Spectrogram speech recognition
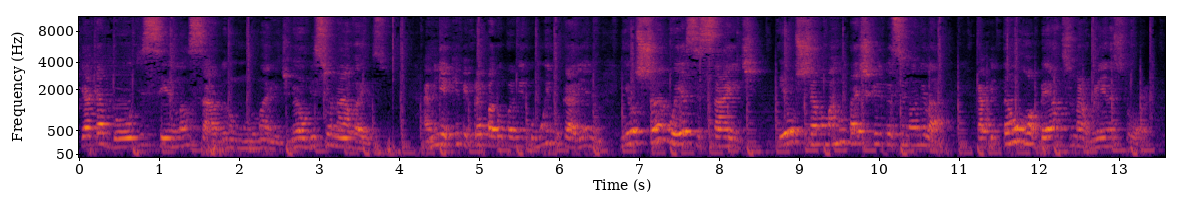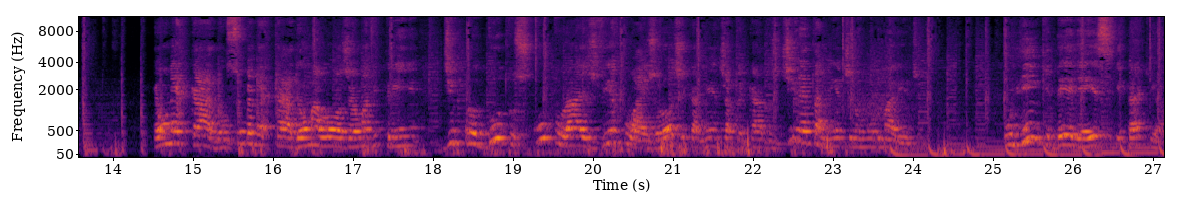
que acabou de ser lançado no mundo marítimo. Eu ambicionava isso. A minha equipe preparou para mim com muito carinho e eu chamo esse site, eu chamo, mas não está escrito esse nome lá, Capitão Roberto Marine Store. É um mercado, é um supermercado, é uma loja, é uma vitrine de produtos culturais virtuais, logicamente aplicados diretamente no mundo marítimo. O link dele é esse que está aqui, ó.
